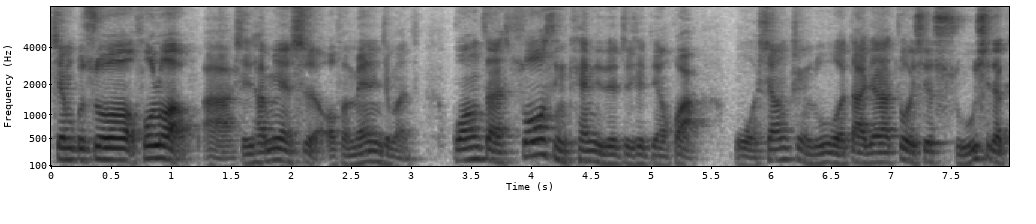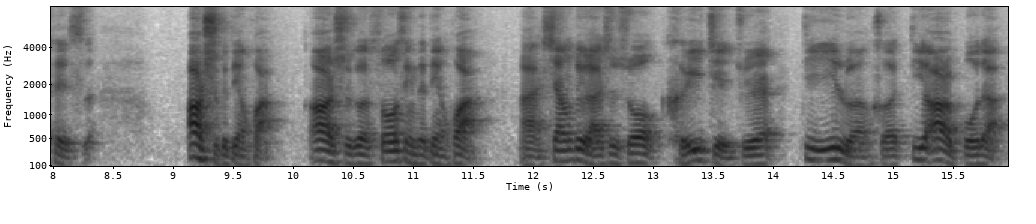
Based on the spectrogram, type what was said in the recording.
先不说 follow up 啊，协调面试 offer management，光在 sourcing candidate 这些电话，我相信如果大家做一些熟悉的 case，二十个电话，二十个 sourcing 的电话，啊，相对来是说可以解决第一轮和第二波的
